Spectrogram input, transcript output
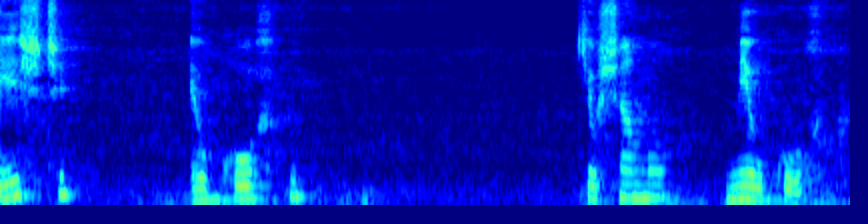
Este é o corpo que eu chamo meu corpo.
